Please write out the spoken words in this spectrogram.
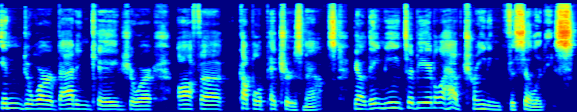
indoor batting cage or off a couple of pitchers' mounts. You know, they need to be able to have training facilities.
